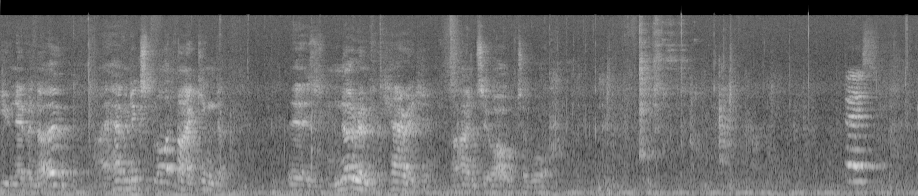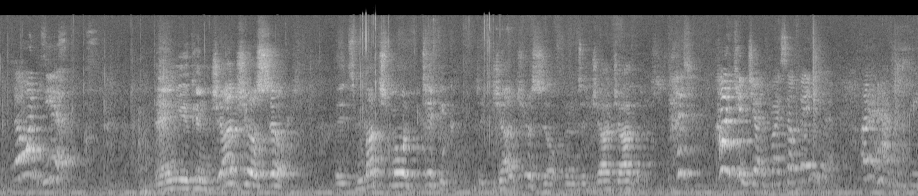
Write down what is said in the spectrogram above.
You never know. I haven't explored my kingdom. There's no room for carriage, and I'm too old to walk. There's no one here. Then you can judge yourself. It's much more difficult to judge yourself than to judge others. But I can judge myself anywhere. I don't have to be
